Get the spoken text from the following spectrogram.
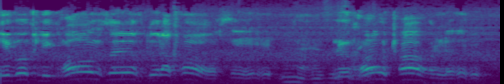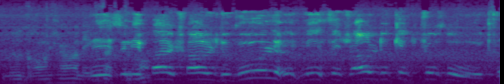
évoque les grandes heures de la France. ouais, Le ça, grand Charles. le grand Charles, Mais ce n'est pas Charles de Gaulle, mais c'est Charles de quelque chose d'autre.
